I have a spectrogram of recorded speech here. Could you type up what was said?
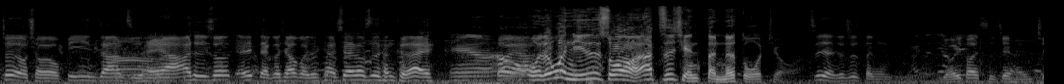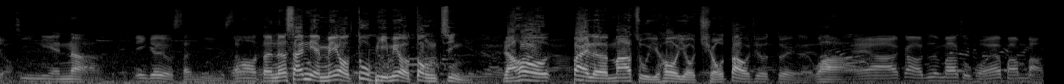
就有求有必应这样子，嘿呀、而且说哎两个小鬼，你看现在都是很可爱。对啊，我的问题是说，他，之前等了多久啊？之前就是等有一段时间很久，几年呐？应该有三年以上。哦，等了三年没有肚皮没有动静，然后拜了妈祖以后有求到就对了，哇！刚好就是妈祖婆要帮忙，啊，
